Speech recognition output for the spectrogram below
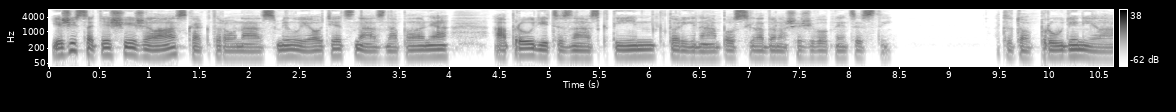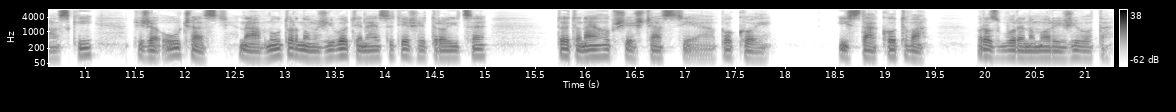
Ježiš sa teší, že láska, ktorou nás miluje Otec, nás naplňa a prúdi cez nás k tým, ktorých nám posiela do našej životnej cesty. A toto prúdenie lásky, čiže účasť na vnútornom živote Najsvetejšej Trojice, to je to najhlbšie šťastie a pokoj, istá kotva v rozbúrenom mori života.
